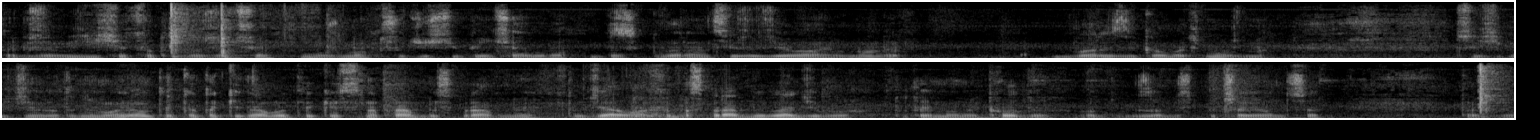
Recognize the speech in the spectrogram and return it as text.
Także widzicie, co tu za rzeczy można. 35 euro bez gwarancji, że działają. No ale dwa ryzykować można. 35 euro to nie majątek, a taki tablet jest naprawdę sprawny. To działa, chyba sprawny będzie, bo tutaj mamy kody od, zabezpieczające. Także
